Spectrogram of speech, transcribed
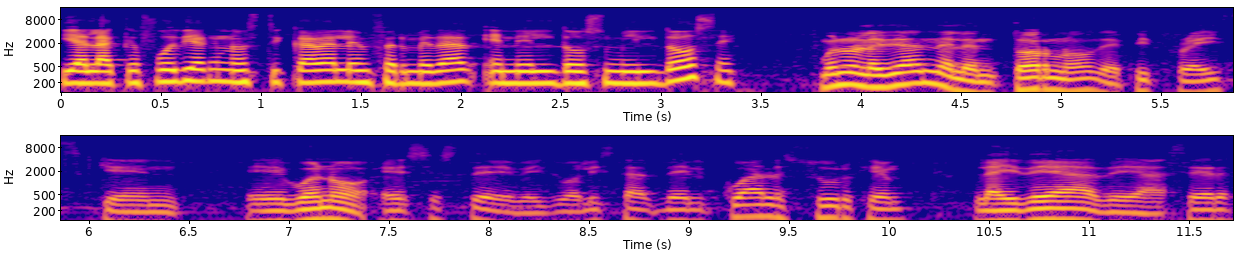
y a la que fue diagnosticada la enfermedad en el 2012. Bueno, la idea en el entorno de Pete Freites, quien, eh, bueno, es este beisbolista del cual surge la idea de hacer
